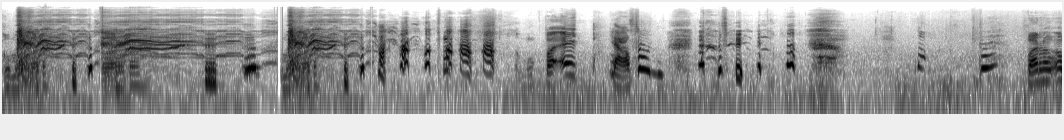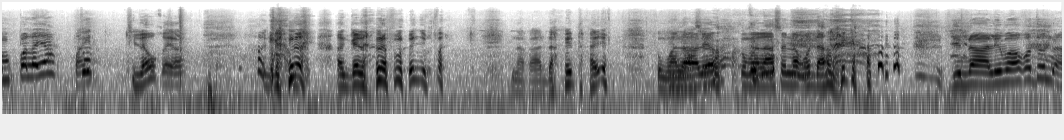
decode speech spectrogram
Ang pait. Yason. Parang ampalaya. Pait. Silaw kaya. Hanggang, hanggang na po niyo pa. Nakadami tayo. Kumalason, ako. kumalason ako dami ka. Dinali mo ako dun ah.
